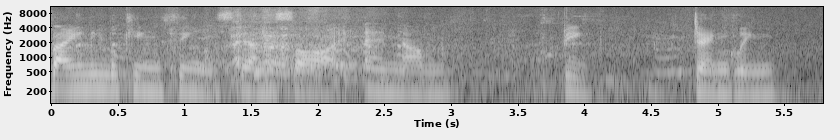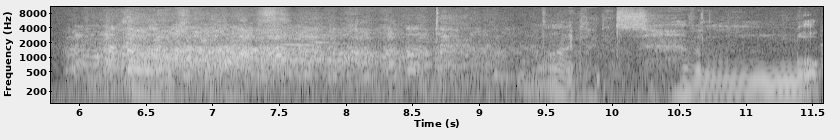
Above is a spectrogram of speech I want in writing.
veiny looking things down the side and um, big dangling balls at the let's have a look.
